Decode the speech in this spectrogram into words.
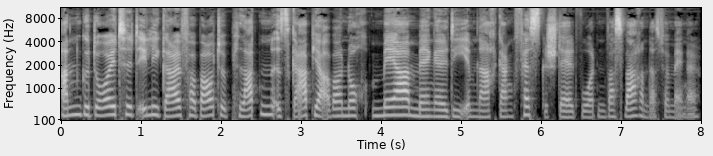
angedeutet, illegal verbaute Platten. Es gab ja aber noch mehr Mängel, die im Nachgang festgestellt wurden. Was waren das für Mängel?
